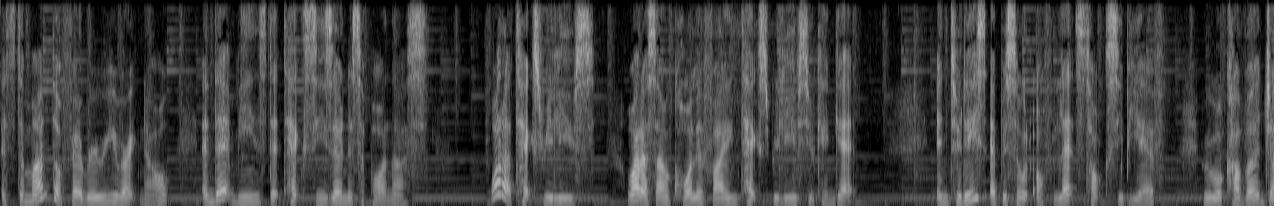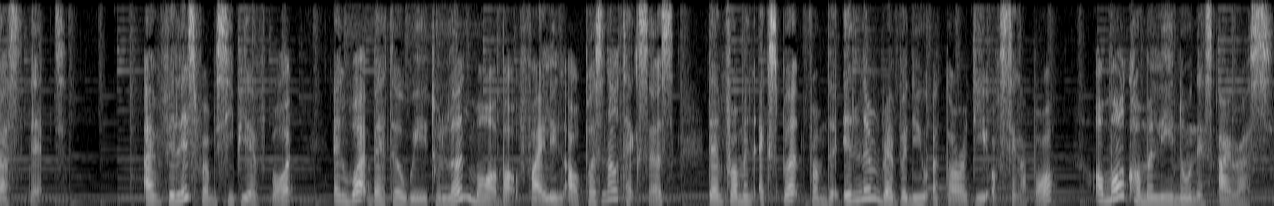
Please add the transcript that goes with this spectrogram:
It's the month of February right now, and that means that tax season is upon us. What are tax reliefs? What are some qualifying tax reliefs you can get? In today's episode of Let's Talk CPF, we will cover just that. I'm Phyllis from CPF Board, and what better way to learn more about filing our personal taxes than from an expert from the Inland Revenue Authority of Singapore, or more commonly known as IRAS.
